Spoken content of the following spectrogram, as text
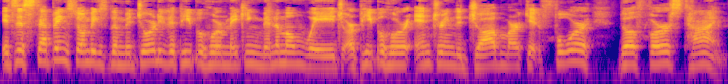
It's a stepping stone because the majority of the people who are making minimum wage are people who are entering the job market for the first time.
